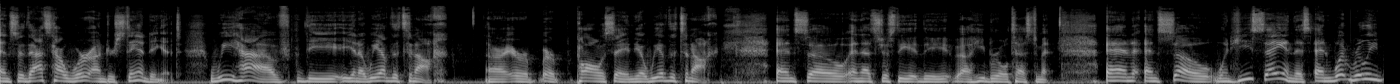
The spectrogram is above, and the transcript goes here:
And so that's how we're understanding it. We have the, you know, we have the Tanakh. All right, or, or Paul was saying, you know, we have the Tanakh, and so, and that's just the the uh, Hebrew Old Testament, and and so when he's saying this, and what really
